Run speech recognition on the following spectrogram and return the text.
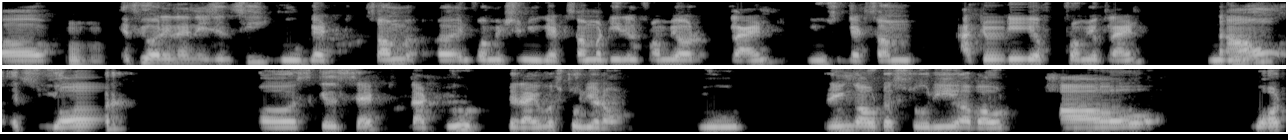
uh, Mhm. if you are in an agency, you get some uh, information, you get some material from your client, you get some activity of- from your client. Now it's your uh, skill set that you derive a story around. You bring out a story about how what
